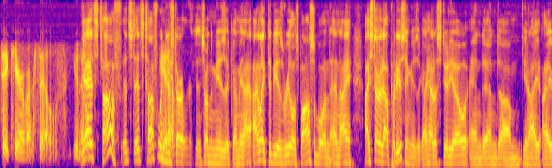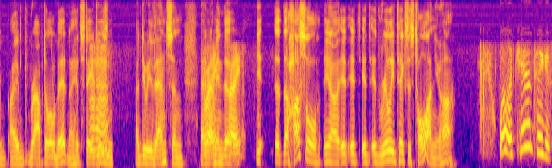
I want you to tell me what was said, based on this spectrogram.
take care of ourselves. You know. Yeah, it's tough. It's it's tough when Yeah. you start start the music. I mean, I, I like to be as real as possible, and, and I, I started out producing music. I had a studio, and and um, you know, I, I, I rapped a little bit, and I hit stages, Mhm. and I do events, and and I mean the, right. the the hustle. You know, it, it, it, it really takes its toll on you, huh? Well, it can take its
